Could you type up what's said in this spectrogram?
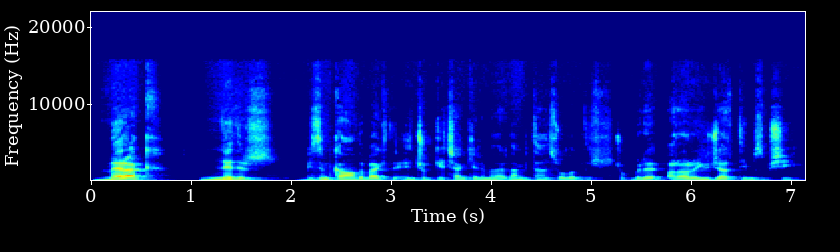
Merak nedir? Bizim kanalda belki de en çok geçen kelimelerden bir tanesi olabilir. Çok böyle ara ara yücelttiğimiz bir şey.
